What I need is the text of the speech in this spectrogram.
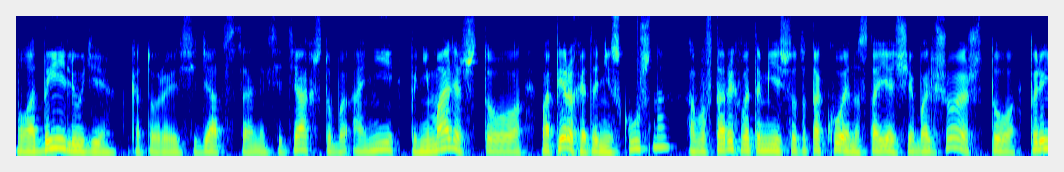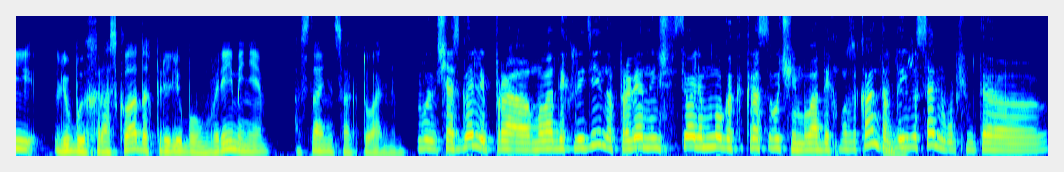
молодые люди, которые сидят в социальных сетях, чтобы они понимали, что, во-первых, это не скучно, а во-вторых, в этом есть что-то такое настоящее большое, что при любых раскладах, при любом времени останется актуальным. Вы сейчас говорили про молодых людей, но в программе нынешнего фестиваля много как раз очень молодых музыкантов, Конечно. да и вы сами, в общем-то,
